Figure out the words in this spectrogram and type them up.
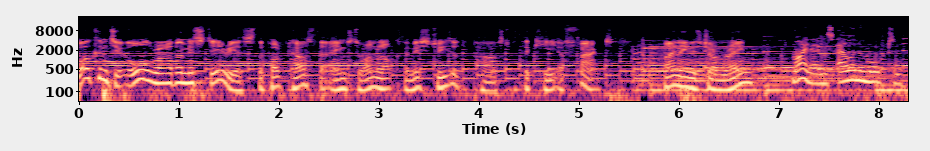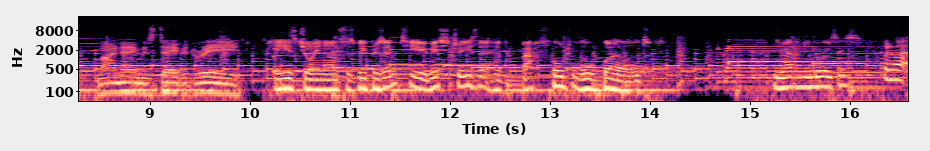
Welcome to All Rather Mysterious, the podcast that aims to unlock the mysteries of the past with the key of fact. My name is John Rain. My name is Eleanor Morton. My name is David Reed. Please join us as we present to you mysteries that have baffled the world. You had any noises? What about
